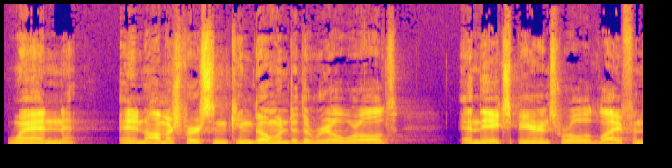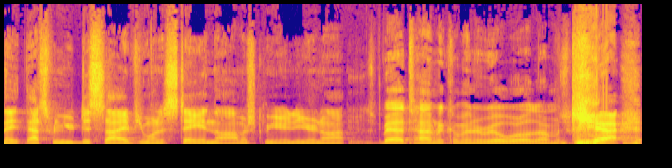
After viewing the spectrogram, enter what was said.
when an Amish person can go into the real world and they experience world life, and they, that's when you decide if you want to stay in the Amish community or not. It's a bad time to come in the real world. I'm Yeah,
